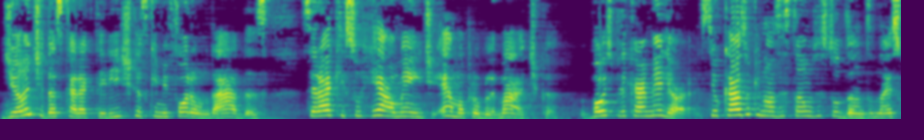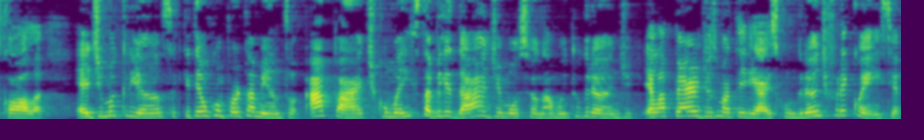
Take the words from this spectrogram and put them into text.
diante das características que me foram dadas, será que isso realmente é uma problemática? Vou explicar melhor. Se o caso que nós estamos estudando na escola é de uma criança que tem um comportamento apático, uma instabilidade emocional muito grande, ela perde os materiais com grande frequência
